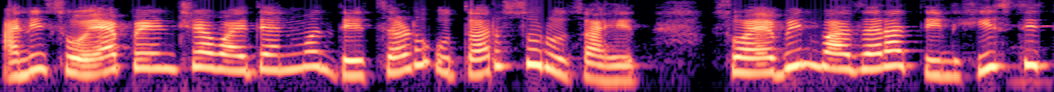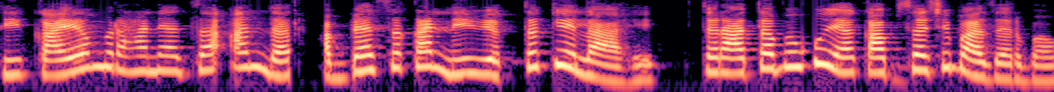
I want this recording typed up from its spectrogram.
आणि सोयाबीनच्या वायद्यांमध्ये चढ उतार सुरूच आहेत. सोयाबीन बाजारातील ही स्थिती कायम राहण्याचा अंदाज अभ्यासकांनी व्यक्त केला आहे. तर आता बघूया कापसाचे बाजारभाव.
